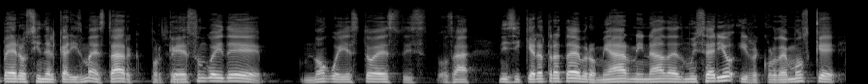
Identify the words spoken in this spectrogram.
pero sin el carisma de Stark, porque es un güey de, no, güey, esto es, o sea, ni siquiera trata de bromear ni nada, es muy serio y recordemos que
